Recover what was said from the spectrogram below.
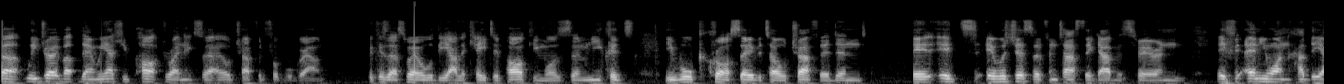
but we drove up there and we actually parked right next to that Old Trafford football ground because that's where all the allocated parking was. And you could you walk across over to Old Trafford and it, it's it was just a fantastic atmosphere. And if anyone had the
